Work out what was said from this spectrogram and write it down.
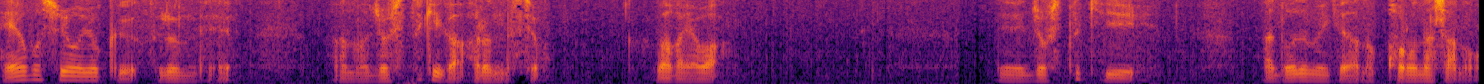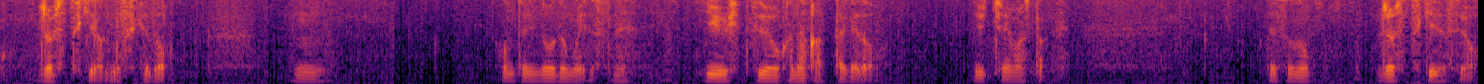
部屋干しをよくするんで、あの、除湿機があるんですよ。我が家は。で、除湿機、あ、どうでもいいけど、あの、コロナ車の除湿機なんですけど、うん。本当にどうでもいいですね。言う必要がなかったけど、言っちゃいましたね。で、その、除湿機ですよ。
